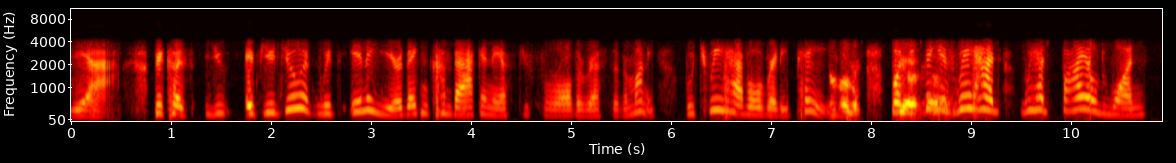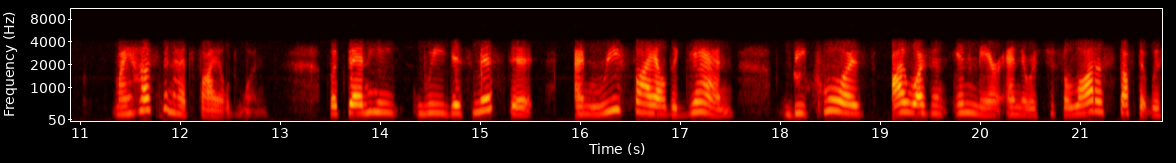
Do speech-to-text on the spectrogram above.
Yeah, because you if you do it within a year, they can come back and ask you for all the rest of the money, which we have already paid. But Yeah, the thing no. is, we had we had filed one. My husband had filed one, but then he we dismissed it and refiled again because I wasn't in there, and there was just a lot of stuff that was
